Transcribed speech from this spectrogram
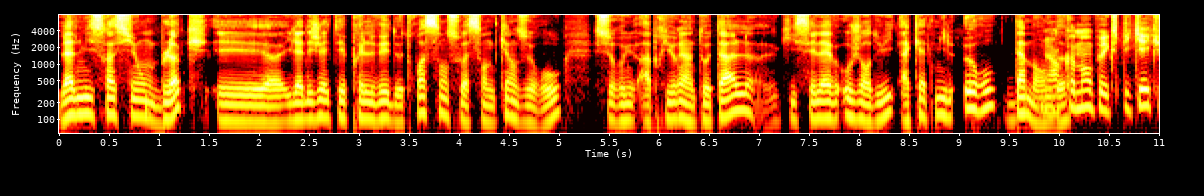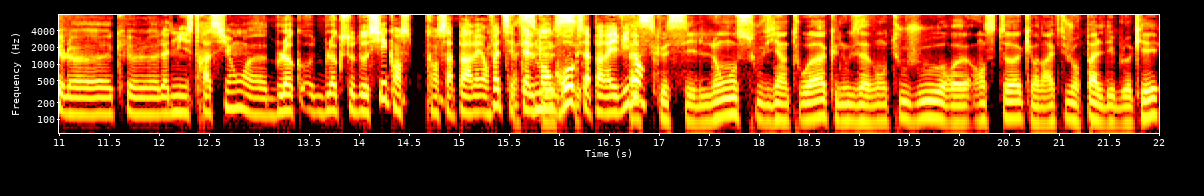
l'administration bloque et euh, il a déjà été prélevé de 375 euros sur a priori un total euh, qui s'élève aujourd'hui à 4000 euros d'amende. Alors comment on peut expliquer que, le, que l'administration euh, bloque, bloque ce dossier quand, quand ça paraît... En fait c'est Parce tellement que gros c'est- que ça paraît évident. Parce que c'est long, souviens-toi que nous avons toujours euh, en stock et on n'arrive toujours pas à le débloquer,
